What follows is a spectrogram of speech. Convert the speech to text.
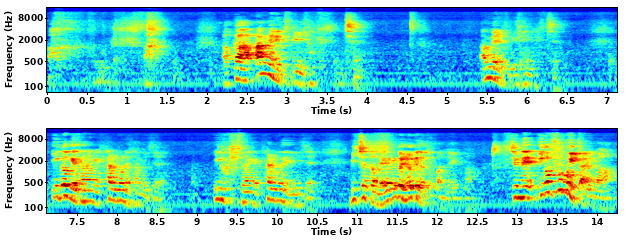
아, 아, 아까 앞면이 두 개 이상했지. 앞면이 두 개 이상했지. 이거 계산한 게 8분의 3이지. 이거 계산한 게 8분의 1이지. 미쳤다. 내가 이걸 여기다 적고 앉아있다. 지금 내가 이거 풀고 있다 이거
